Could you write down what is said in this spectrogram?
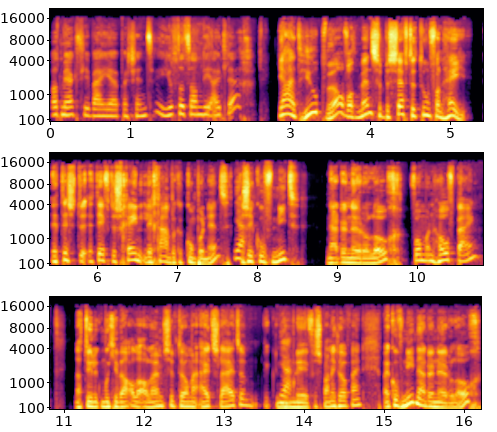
Wat merkte je bij je patiënten? Hielp dat dan, die uitleg? Ja, het hielp wel, want mensen beseften toen van... hé, hey, het, is het heeft dus geen lichamelijke component. Dus ik hoef niet naar de neuroloog voor mijn hoofdpijn. Natuurlijk moet je wel alle alarmsymptomen uitsluiten. Ik noem nu even spanningshoofdpijn. Maar ik hoef niet naar de neuroloog.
